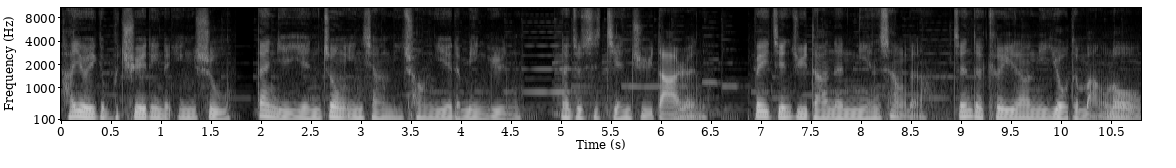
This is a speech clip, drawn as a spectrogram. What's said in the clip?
还有一个不确定的因素。但也严重影响你创业的命运，那就是检举达人。被检举达人黏上的，真的可以让你有的忙喽。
